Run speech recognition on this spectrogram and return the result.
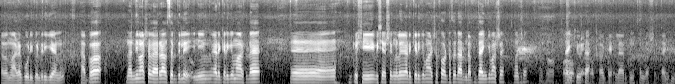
അപ്പോൾ മഴ കൂടിക്കൊണ്ടിരിക്കുകയാണ്. അപ്പോൾ നന്ദി മാഷ വേറെ അവസരത്തിൽ ഇനിയും ഇടയ്ക്കിടയ്ക്ക് മാഷയുടെ കൃഷി വിശേഷങ്ങൾ ഇടയ്ക്കിടയ്ക്ക് മാഷ് ഫോട്ടോസ് ഇടാറുണ്ട്. അപ്പോൾ താങ്ക് യു മാഷെ. മാഷെ. താങ്ക് യു കേട്ടോ ഓക്കെ എല്ലാവർക്കും സന്തോഷം. താങ്ക് യു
